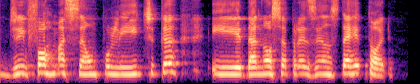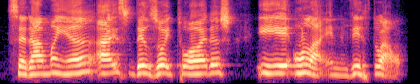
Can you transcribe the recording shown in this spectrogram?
de formação política e da nossa presença no território. Será amanhã às 18 horas e online, virtual.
